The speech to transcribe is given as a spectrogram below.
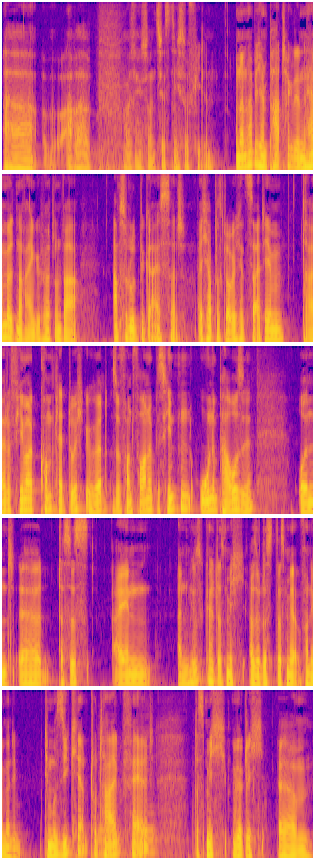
Äh, aber pff, weiß nicht, sonst jetzt nicht so viel. Und dann habe ich ein paar Tage den Hamilton reingehört und war absolut begeistert. Ich habe das, glaube ich, jetzt seitdem drei oder viermal komplett durchgehört, also von vorne bis hinten ohne Pause. Und äh, das ist ein, ein Musical, das mich, also das, das mir, von dem mir die, die Musik her total gefällt, das mich wirklich, ähm,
